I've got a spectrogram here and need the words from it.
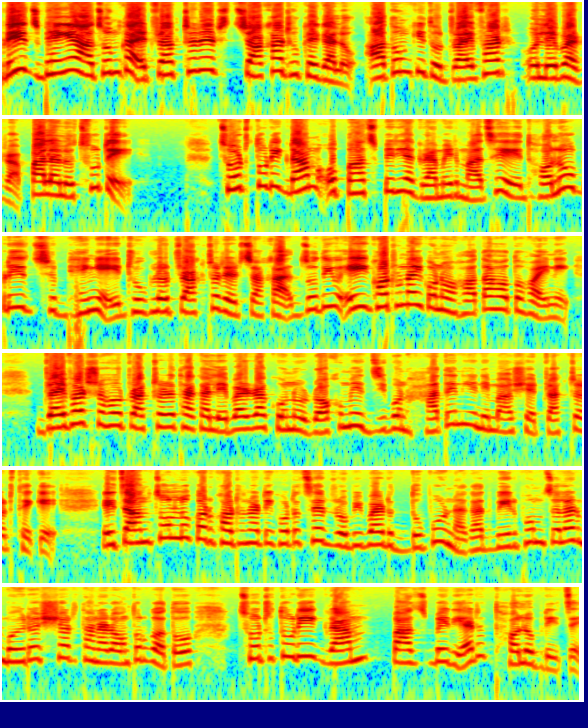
ব্রিজ ভেঙে আচমকায় ট্রাক্টরের চাকা ঢুকে গেল। আতঙ্কিত ড্রাইভার ও লেবাররা পালালো ছুটে। ছোটতুরি গ্রাম ও পাঁচপেরিয়া গ্রামের মাঝে ধলো ব্রিজ ভেঙে ঢুকলো ট্রাক্টরের চাকা। যদিও এই ঘটনায় কোনো হতাহত হয়নি। ড্রাইভার সহ ট্রাক্টরে থাকা লেবাররা কোনো রকমের জীবন হাতে নিয়ে নেমে আসে ট্রাক্টর থেকে। এই চাঞ্চল্যকর ঘটনাটি ঘটেছে রবিবার দুপুর নাগাদ বীরভূম জেলার ময়ূরেশ্বর থানার অন্তর্গত ছোটতুরি গ্রাম পাঁচবেরিয়ার ধল ব্রিজে।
